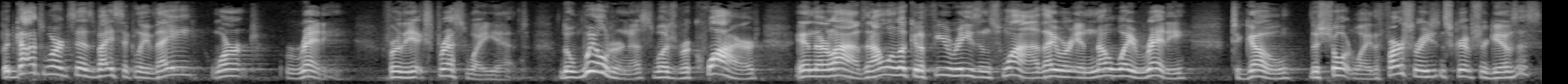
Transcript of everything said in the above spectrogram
But God's word says basically they weren't ready for the expressway yet. The wilderness was required in their lives. And I want to look at a few reasons why they were in no way ready to go the short way. The first reason Scripture gives us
